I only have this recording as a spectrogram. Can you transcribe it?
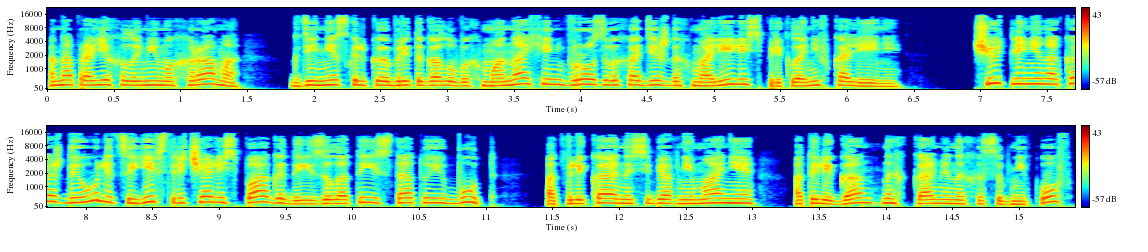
Она проехала мимо храма, где несколько бритоголовых монахинь в розовых одеждах молились, преклонив колени. Чуть ли не на каждой улице ей встречались пагоды и золотые статуи Будд, отвлекая на себя внимание от элегантных каменных особняков,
